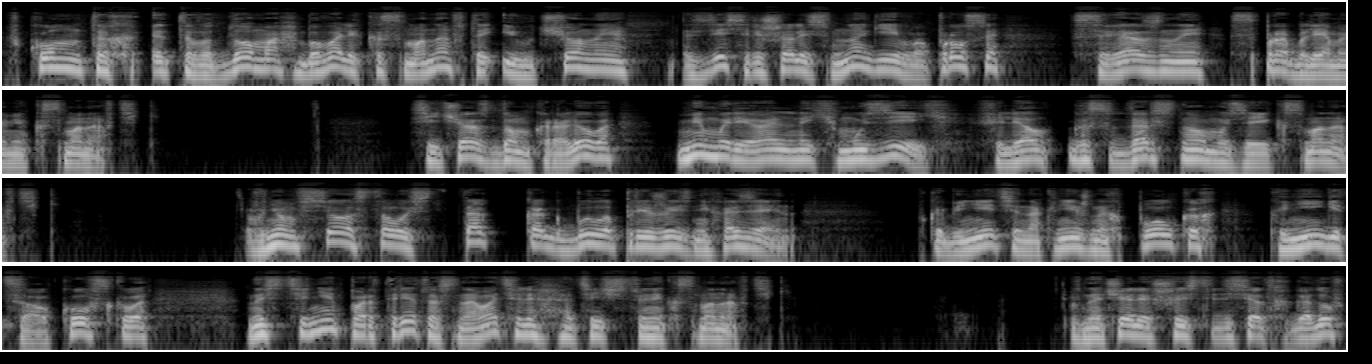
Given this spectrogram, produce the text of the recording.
в комнатах этого дома бывали космонавты и ученые, здесь решались многие вопросы, связанные с проблемами космонавтики. Сейчас дом Королева – мемориальный музей, филиал Государственного музея космонавтики. В нем все осталось так, как было при жизни хозяина. В кабинете на книжных полках книги Циолковского, на стене портрет основателя отечественной космонавтики. В начале 60-х годов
